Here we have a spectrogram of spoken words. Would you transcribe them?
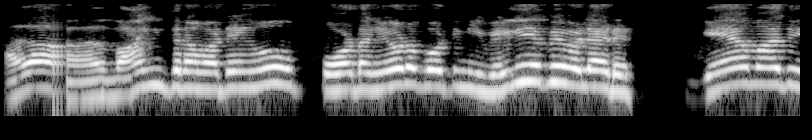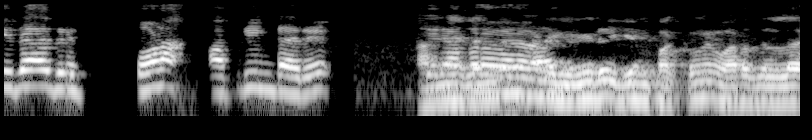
அதான் அது வாங்கி தர மாட்டேங்க போடனையோட போட்டு நீ வெளியே போய் விளையாடு. கேம் அது இதாது போடா அப்படின்ட்டாரு. சரி அப்புறம் வீடியோ கேம் பக்கமே வரதில்ல.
